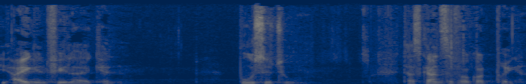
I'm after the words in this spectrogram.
Die eigenen Fehler erkennen. Buße tun. Das Ganze vor Gott bringen.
